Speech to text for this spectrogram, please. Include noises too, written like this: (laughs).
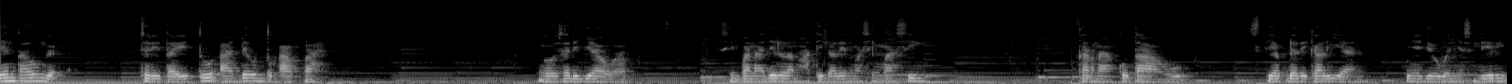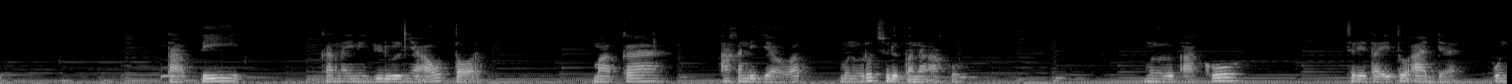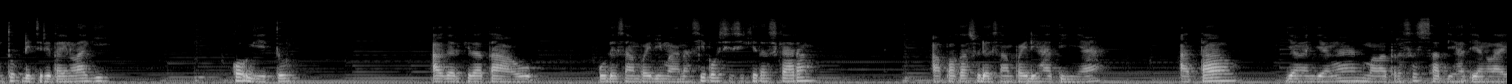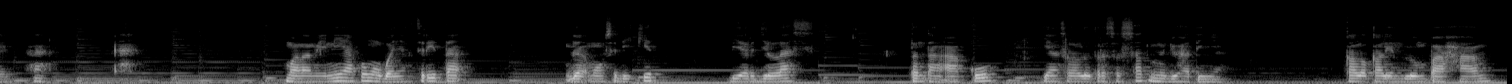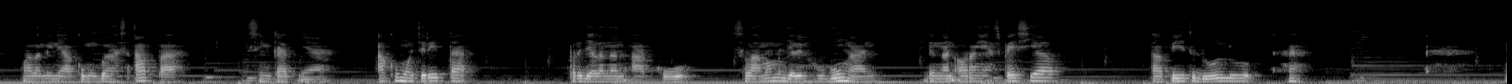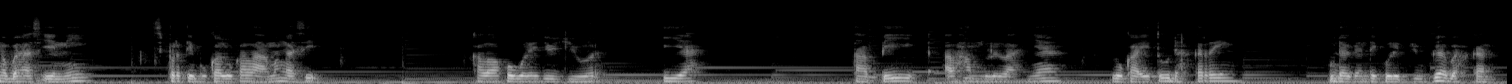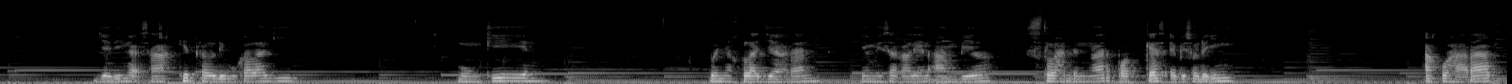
Kalian tahu nggak cerita itu ada untuk apa? Nggak usah dijawab, simpan aja dalam hati kalian masing-masing. Karena aku tahu setiap dari kalian punya jawabannya sendiri. Tapi karena ini judulnya autor, maka akan dijawab menurut sudut pandang aku. Menurut aku, cerita itu ada untuk diceritain lagi. Kok gitu? Agar kita tahu udah sampai di mana sih posisi kita sekarang? Apakah sudah sampai di hatinya? Atau jangan-jangan malah tersesat di hati yang lain? Hah. Malam ini aku mau banyak cerita. Gak mau sedikit, biar jelas tentang aku yang selalu tersesat menuju hatinya. Kalau kalian belum paham, malam ini aku mau bahas apa? Singkatnya, aku mau cerita perjalanan aku selama menjalin hubungan dengan orang yang spesial. Tapi itu dulu. (laughs) Ngebahas ini seperti buka luka lama gak sih? Kalau aku boleh jujur, iya. Tapi alhamdulillahnya luka itu udah kering udah ganti kulit juga bahkan. Jadi nggak sakit kalau dibuka lagi. Mungkin banyak pelajaran yang bisa kalian ambil setelah dengar podcast episode ini. Aku harap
